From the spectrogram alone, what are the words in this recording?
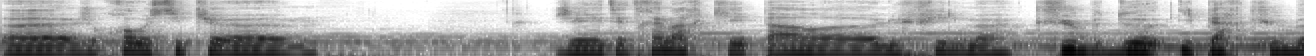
Euh, je crois aussi que euh, j'ai été très marqué par euh, le film Cube 2 Hypercube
